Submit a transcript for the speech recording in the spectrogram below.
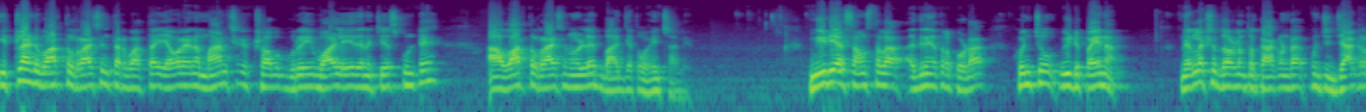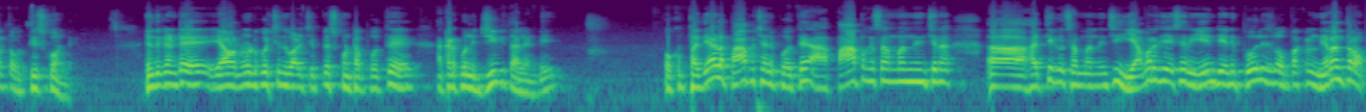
ఇట్లాంటి వార్తలు రాసిన తర్వాత ఎవరైనా మానసిక క్షోభకు గురై వాళ్ళు ఏదైనా చేసుకుంటే ఆ వార్తలు రాసిన వాళ్ళే బాధ్యత వహించాలి. మీడియా సంస్థల అధినేతలు కూడా కొంచెం వీటిపైన నిర్లక్ష్య ధోరణితో కాకుండా కొంచెం జాగ్రత్త తీసుకోండి. ఎందుకంటే ఎవరి నోటికి వచ్చింది వాళ్ళు చెప్పేసుకుంటా పోతే అక్కడ కొన్ని జీవితాలండి. ఒక పదేళ్ళ పాప చనిపోతే ఆ పాపకు సంబంధించిన హత్యకు సంబంధించి ఎవరు చేశారు ఏంటి అని పోలీసులు ఒక పక్కన నిరంతరం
